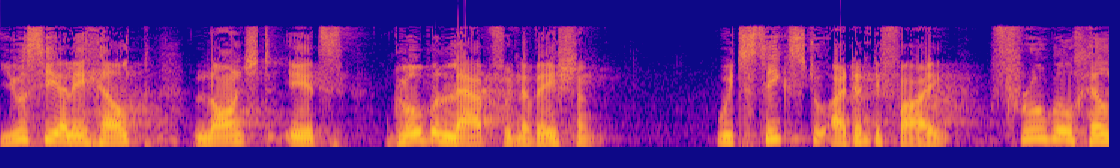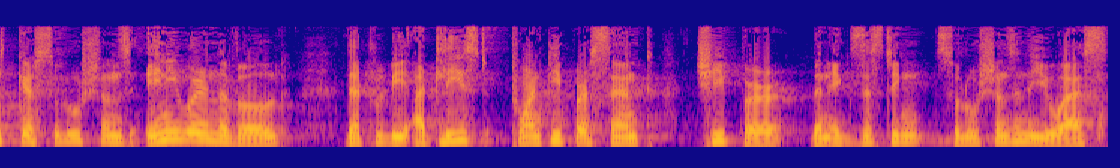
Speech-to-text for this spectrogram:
UCLA Health launched its Global Lab for Innovation, which seeks to identify frugal healthcare solutions anywhere in the world that will be at least 20% cheaper than existing solutions in the US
